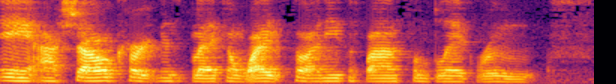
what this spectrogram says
And our shower curtain is black and white, so I need to find some black rugs.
